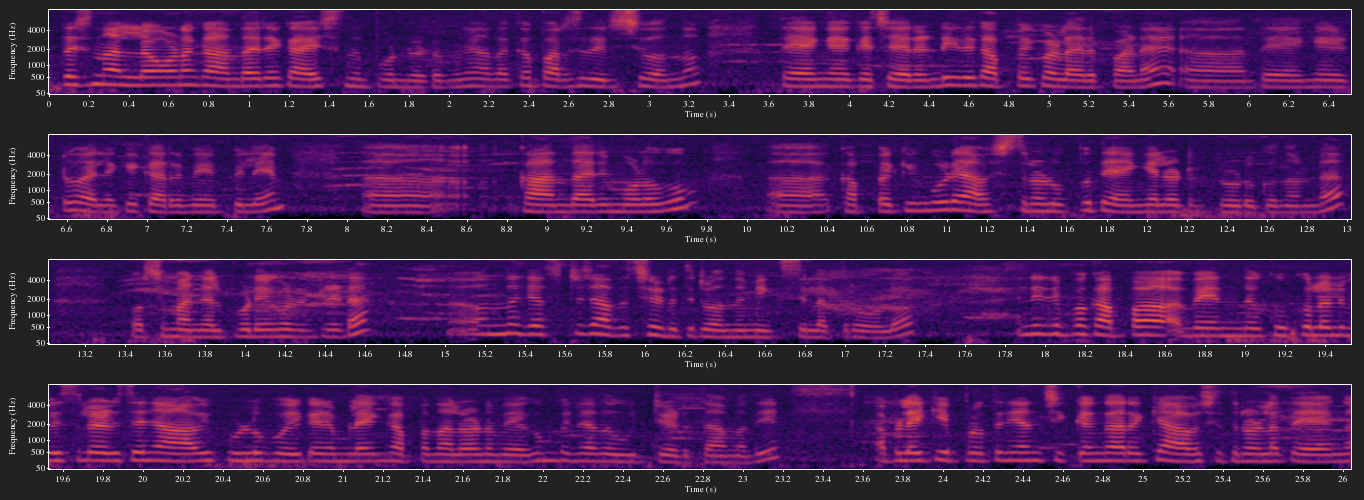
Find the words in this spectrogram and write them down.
അത്യാവശ്യം നല്ലോണം കാന്താരി കഴിച്ച് നിൽപ്പുണ്ട് കേട്ടോ. പിന്നെ അതൊക്കെ പറിച്ച് തിരിച്ചു വന്നു. തേങ്ങയൊക്കെ ചിരണ്ടി. ഇത് കപ്പയ്ക്കുള്ള അരപ്പാണ്. തേങ്ങ ഇട്ടു. അല്ലെങ്കിൽ കറിവേപ്പിലയും കാന്താരി മുളകും കപ്പയ്ക്കും കൂടി ആവശ്യത്തിനുള്ള ഉപ്പ് തേങ്ങയിലോട്ട് ഇട്ട് കൊടുക്കുന്നുണ്ട്. കുറച്ച് മഞ്ഞൾപ്പൊടിയും കൂടി ഇട്ടിട്ട് ഒന്ന് ജസ്റ്റ് ചതച്ചെടുത്തിട്ട് വന്ന് മിക്സിയിൽ അത്രേ ഉള്ളൂ. പിന്നെ ഇനിയിപ്പോൾ കപ്പ വെന്ത് കുക്കറിൽ വിസിലടിച്ച് കഴിഞ്ഞാൽ ആവി ഫുള്ള് പോയി കഴിയുമ്പോഴേക്കും കപ്പ നല്ലോണം വേഗം പിന്നെ അത് ഊറ്റിയെടുത്താൽ മതി. അപ്പോഴേക്ക് ഇപ്പുറത്ത് ഞാൻ ചിക്കൻ കറിക്ക് ആവശ്യത്തിനുള്ള തേങ്ങ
